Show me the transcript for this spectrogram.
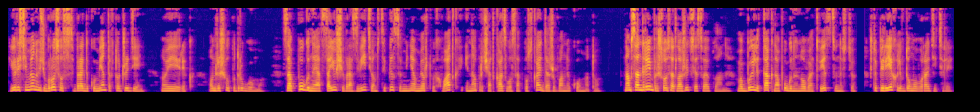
Юрий Семенович бросился собирать документы в тот же день, но и Эрик, он решил по-другому. Запуганный и отстающий в развитии, он вцепился в меня мертвой хваткой и напрочь отказывался отпускать даже в ванную комнату. Нам с Андреем пришлось отложить все свои планы. Мы были так напуганы новой ответственностью, что переехали в дом его родителей.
